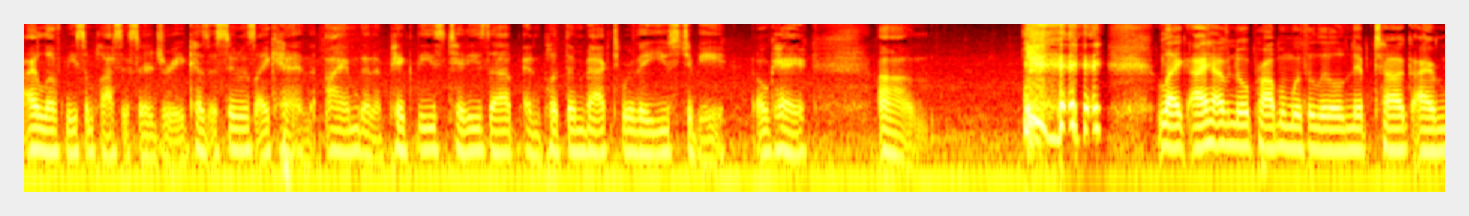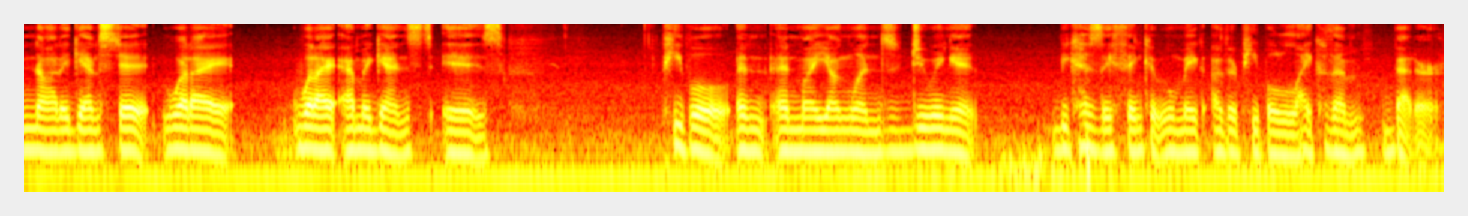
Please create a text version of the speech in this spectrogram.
I love me some plastic surgery because as soon as i can i am gonna pick these titties up and put them back to where they used to be. Okay? Um like I have no problem with a little nip tuck. I'm not against it. What I what I am against is people and and my young ones doing it because they think it will make other people like them better.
